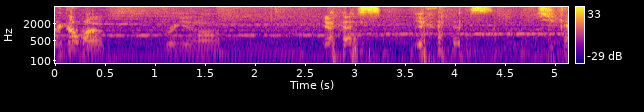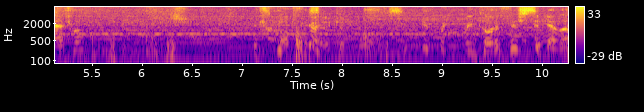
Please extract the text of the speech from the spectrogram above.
I Bring got it one! home. Bring it home. Yes. Yes. Did you catch one? Godforsaken waters. we, we caught a fish together.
